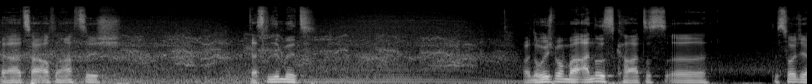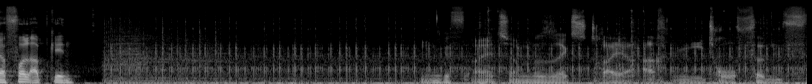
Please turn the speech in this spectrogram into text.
Ja, 288. Das Limit. Aber dann hole ich mal mal ein anderes Kart. Das, äh, das sollte ja voll abgehen. GIF Item 638 Nitro 5.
